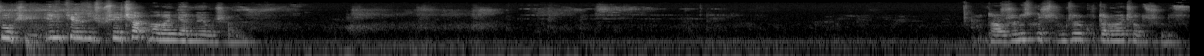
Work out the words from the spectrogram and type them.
Çok iyi. İlk kez hiçbir şey çarpmadan gelmeye başardım. Tavşanı sıkıştırmışlar kurtarmaya çalışıyoruz.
